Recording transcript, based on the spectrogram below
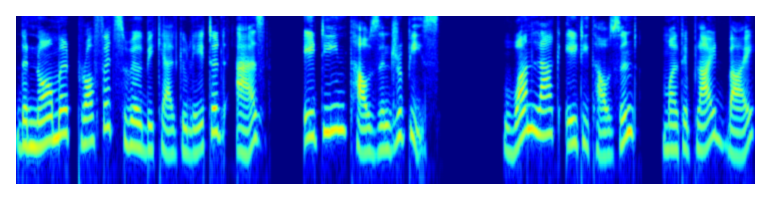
The normal profits will be calculated as 18,000 rupees. 1,80,000 multiplied by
